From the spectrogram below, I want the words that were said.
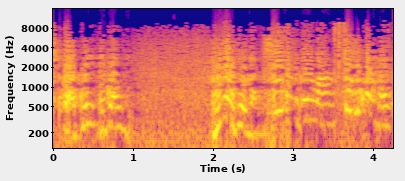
吃点亏没关系，不要就是谁不跟着玩，这是坏孩子，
